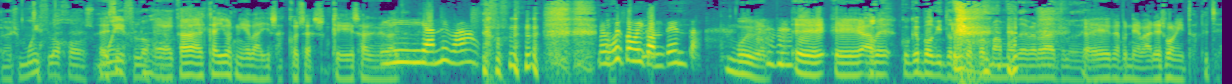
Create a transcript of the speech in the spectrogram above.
Sois muy flojos, Es- muy flojos. eh, Acá, acá os nieva y esas cosas que salen en el Y ha nevado. Me he puesto muy contenta. Muy bien. Eh, eh, a ver, Con qué poquito nos conformamos, de verdad, te lo digo. eh, nevar es bonito, leche.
